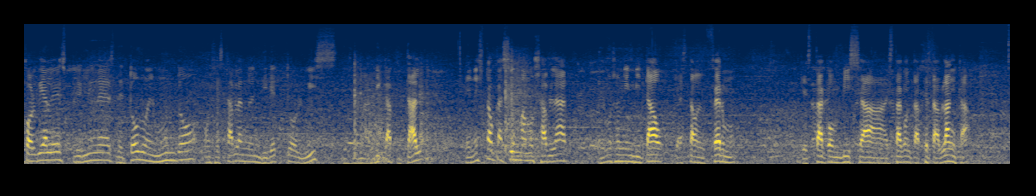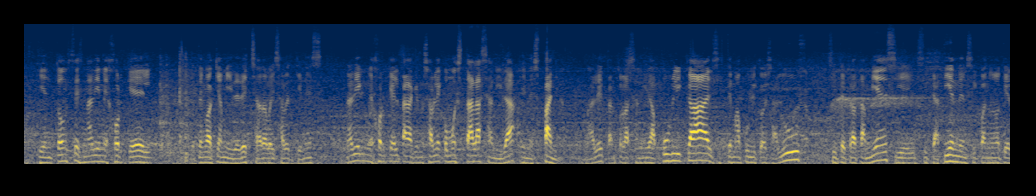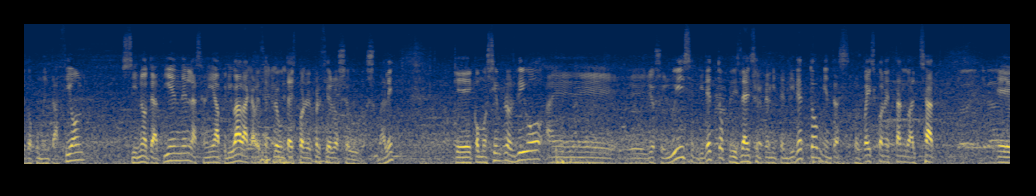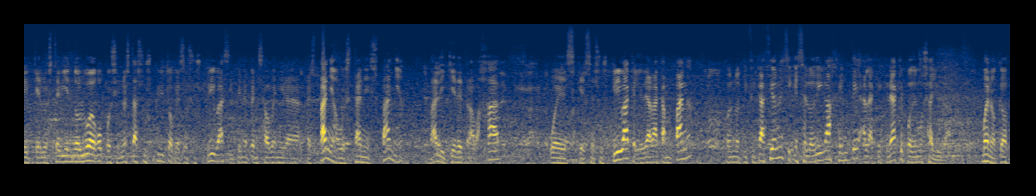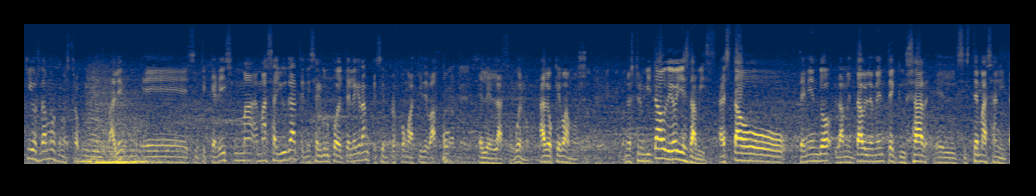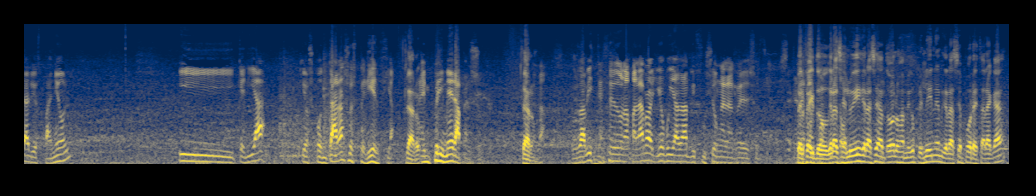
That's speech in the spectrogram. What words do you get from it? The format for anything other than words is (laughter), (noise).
Cordiales, prilines de todo el mundo, os está hablando en directo Luis desde Madrid Capital. En esta ocasión vamos a hablar, tenemos a un invitado que ha estado enfermo, que está con visa, está con tarjeta blanca, y entonces nadie mejor que él, lo tengo aquí a mi derecha, ahora vais a ver quién es, nadie mejor que él para que nos hable cómo está la sanidad en España, ¿vale? Tanto la sanidad pública, el sistema público de salud, si te tratan bien, si, si, te atienden, si cuando no tienes documentación, si no te atienden, la sanidad privada, que a veces preguntáis por el precio de los seguros, ¿vale? Que como siempre os digo, eh, eh, yo soy Luis, en directo, Prisline siempre emite en directo, mientras os vais conectando al chat, eh, que lo esté viendo luego, pues si no está suscrito, que se suscriba, si tiene pensado venir a España o está en España, ¿vale? Y quiere trabajar, pues que se suscriba, que le dé a la campana con notificaciones y que se lo diga a gente a la que crea que podemos ayudar. Bueno, que aquí os damos nuestra opinión, ¿vale? Eh, si te queréis más, ayuda, tenéis el grupo de Telegram que siempre os pongo aquí debajo el enlace. Bueno, a lo que vamos. Nuestro invitado de hoy es David. Ha estado teniendo lamentablemente que usar el sistema sanitario español y quería que os contara su experiencia claro. en primera persona. Claro. ¿verdad? Pues David, te cedo la palabra, yo voy a dar difusión a las redes sociales. Perfecto, gracias Luis, gracias a todos los amigos Prisliner, gracias por estar acá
